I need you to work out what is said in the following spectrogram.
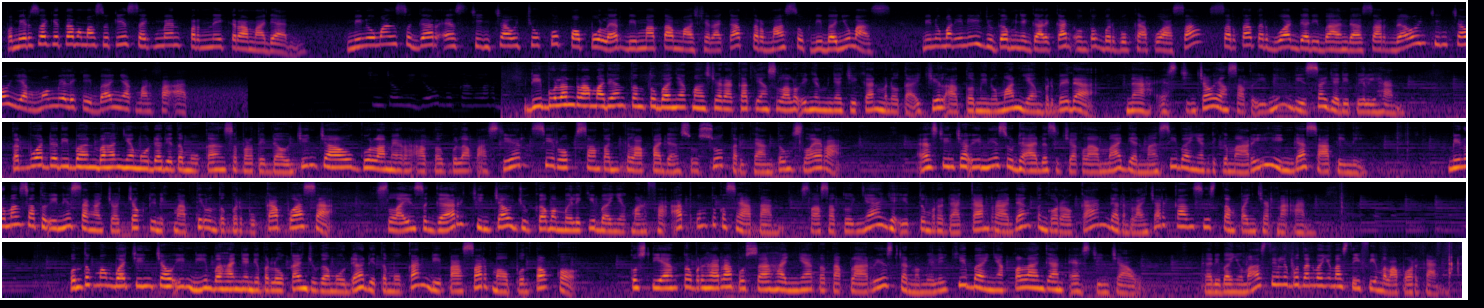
Pemirsa kita memasuki segmen pernik Ramadan. Minuman segar es cincau cukup populer di mata masyarakat termasuk di Banyumas. Minuman ini juga menyegarkan untuk berbuka puasa serta terbuat dari bahan dasar daun cincau yang memiliki banyak manfaat. Di bulan Ramadan tentu banyak masyarakat yang selalu ingin menyajikan menu takjil atau minuman yang berbeda. Nah, es cincau yang satu ini bisa jadi pilihan. Terbuat dari bahan-bahan yang mudah ditemukan seperti daun cincau, gula merah atau gula pasir, sirup, santan kelapa, dan susu tergantung selera. Es cincau ini sudah ada sejak lama dan masih banyak digemari hingga saat ini. Minuman satu ini sangat cocok dinikmati untuk berbuka puasa. Selain segar, cincau juga memiliki banyak manfaat untuk kesehatan. Salah satunya yaitu meredakan radang tenggorokan dan melancarkan sistem pencernaan. Untuk membuat cincau ini, bahan yang diperlukan juga mudah ditemukan di pasar maupun toko. Kusdianto berharap usahanya tetap laris dan memiliki banyak pelanggan es cincau. Dari Banyumas, tim liputan Banyumas TV melaporkan.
